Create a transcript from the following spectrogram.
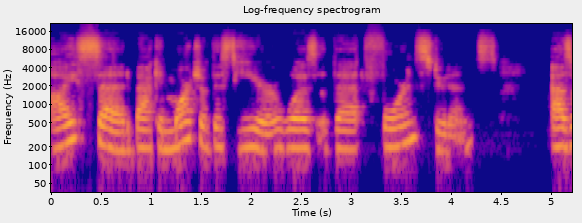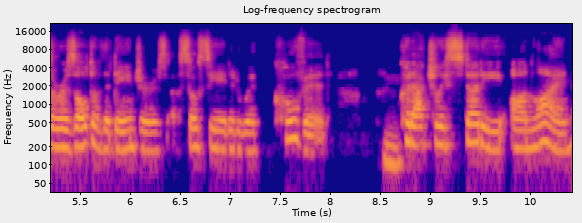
I said back in March of this year was that foreign students, as a result of the dangers associated with COVID, Mm. could actually study online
